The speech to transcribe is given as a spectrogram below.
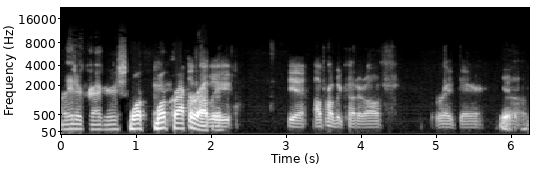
Later, crackers. More more cracker I'll probably, yeah, I'll probably cut it off right there. Yeah. Um,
